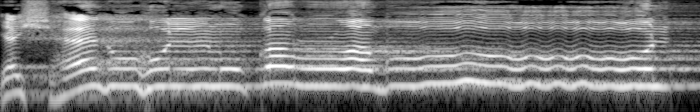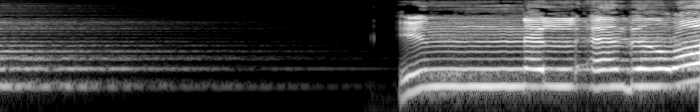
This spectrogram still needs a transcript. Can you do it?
يشهده المقربون. إن الأبرار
